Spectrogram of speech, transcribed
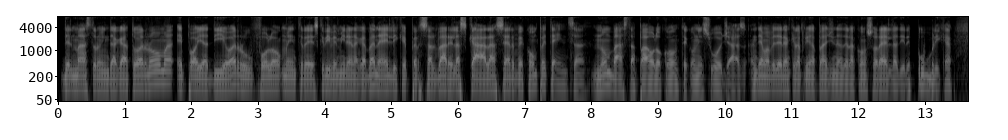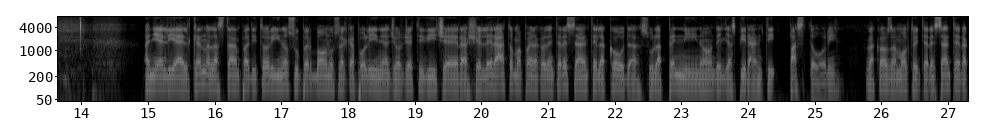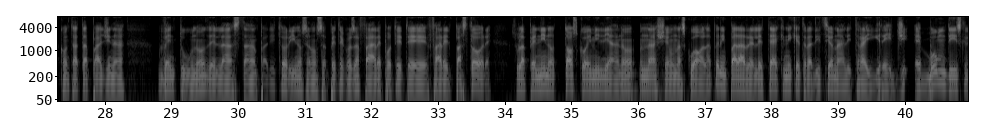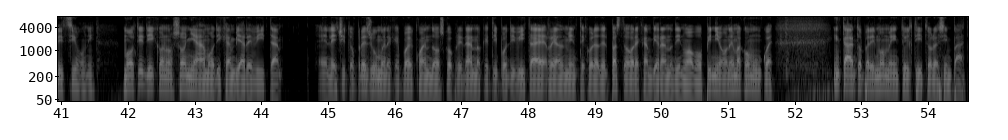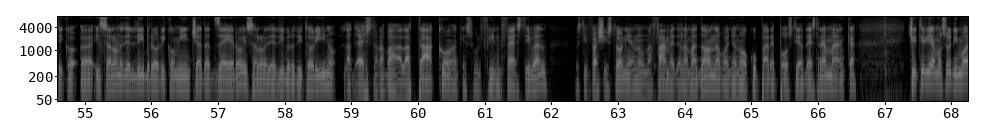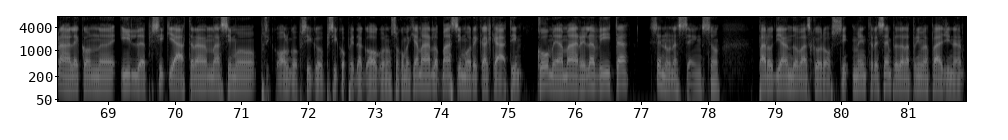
Del mastro indagato a Roma e poi addio al Ruffolo, mentre scrive Milena Gabanelli che per salvare la scala serve competenza, non basta Paolo Conte con il suo jazz. Andiamo a vedere anche la prima pagina della consorella di Repubblica Agnelli Elkan, la stampa di Torino, super bonus al capolinea, Giorgetti dice era scellerato, ma poi una cosa interessante è la coda sull'Appennino degli aspiranti pastori. La cosa molto interessante è raccontata a pagina 21 della stampa di Torino, se non sapete cosa fare potete fare il pastore. Sull'Appennino tosco-emiliano nasce una scuola per imparare le tecniche tradizionali tra i greggi e boom di iscrizioni. Molti dicono sogniamo di cambiare vita è lecito presumere che poi quando scopriranno che tipo di vita è realmente quella del pastore cambieranno di nuovo opinione, ma comunque intanto per il momento il titolo è simpatico. Uh, il Salone del Libro ricomincia da zero, il Salone del Libro di Torino, la destra va all'attacco anche sul Film Festival, questi fascistoni hanno una fame della Madonna, vogliono occupare posti a destra e a manca ci tiriamo su di morale con eh, il psichiatra Massimo, psicologo, psico, psicopedagogo, non so come chiamarlo, Massimo Recalcati. Come amare la vita se non ha senso? Parodiando Vasco Rossi, mentre sempre dalla prima pagina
